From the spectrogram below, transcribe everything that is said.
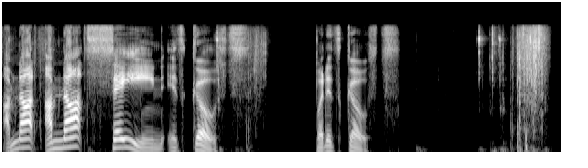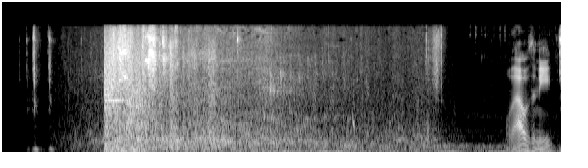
I'm not- I'm not saying it's ghosts. But it's ghosts. Well, that was neat.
